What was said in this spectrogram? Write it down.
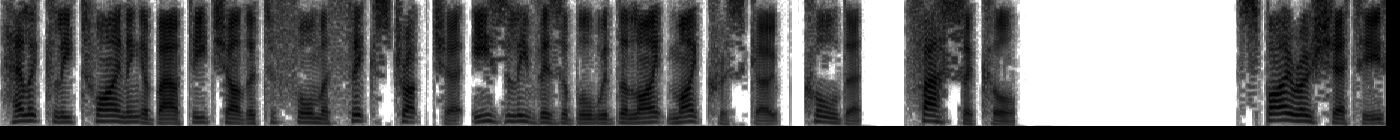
helically twining about each other to form a thick structure easily visible with the light microscope, called a Fascicle Spirochetes,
